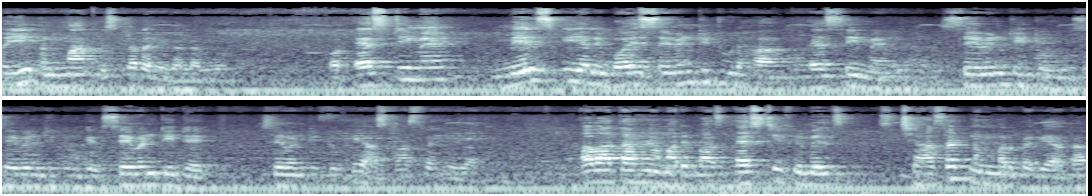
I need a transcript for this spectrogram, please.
तो ये अनुमान इसका रहेगा लगभग। और एसटी में मेल्स की यानी बॉयज़ सेवेंटी टू रहा एस में सेवेंटी टू सेवेंटी टू के सेवेंटी डे सेवेंटी टू के आसपास रहेगा। अब आता है हमारे पास एस टी फीमेल्स छियासठ नंबर पर गया था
